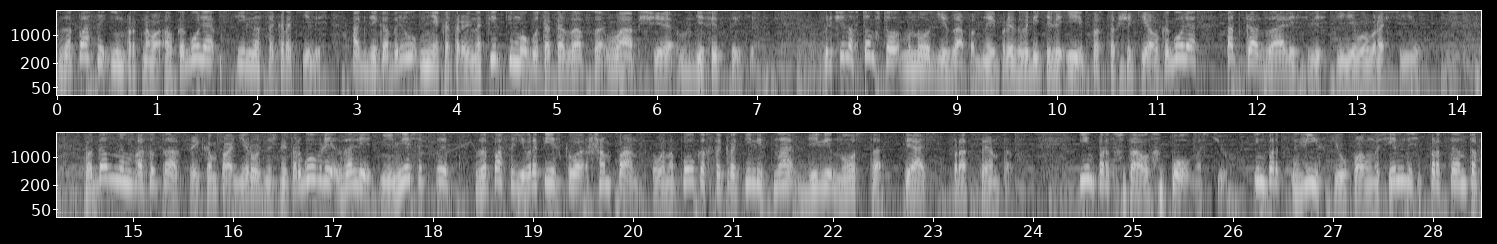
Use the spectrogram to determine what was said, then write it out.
Запасы импортного алкоголя сильно сократились, а к декабрю некоторые напитки могут оказаться вообще в дефиците. Причина в том, что многие западные производители и поставщики алкоголя отказались ввезти его в Россию. По данным Ассоциации компаний розничной торговли, за летние месяцы запасы европейского шампанского на полках сократились на 95%. Импорт встал полностью. Импорт виски упал на 70%,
